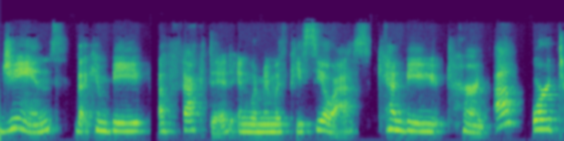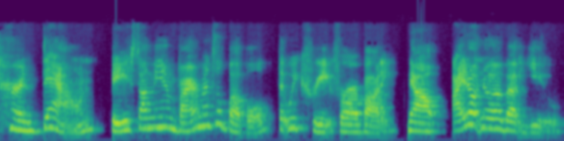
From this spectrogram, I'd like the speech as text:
genes that can be affected in women with PCOS can be turned up or turned down based on the environmental bubble that we create for our body. Now, I don't know about you,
